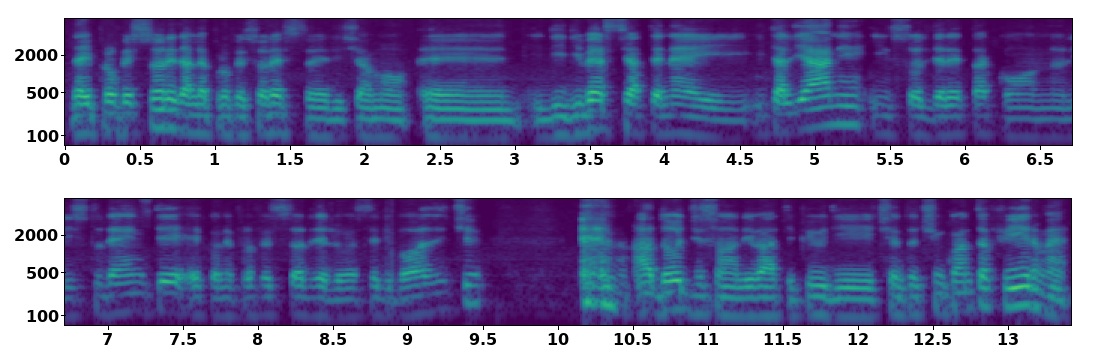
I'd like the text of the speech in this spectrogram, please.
dai professori e dalle professoresse diciamo, eh, di diversi atenei italiani in solidarietà con gli studenti e con i professori dell'Università di Bosici. Ad oggi sono arrivati più di 150 firme,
